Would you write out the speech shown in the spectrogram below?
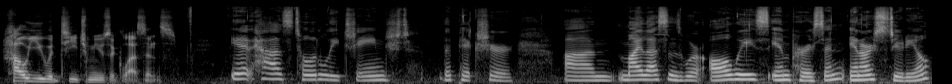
how you would teach music lessons. It has totally changed the picture. Um, my lessons were always in person in our studio.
